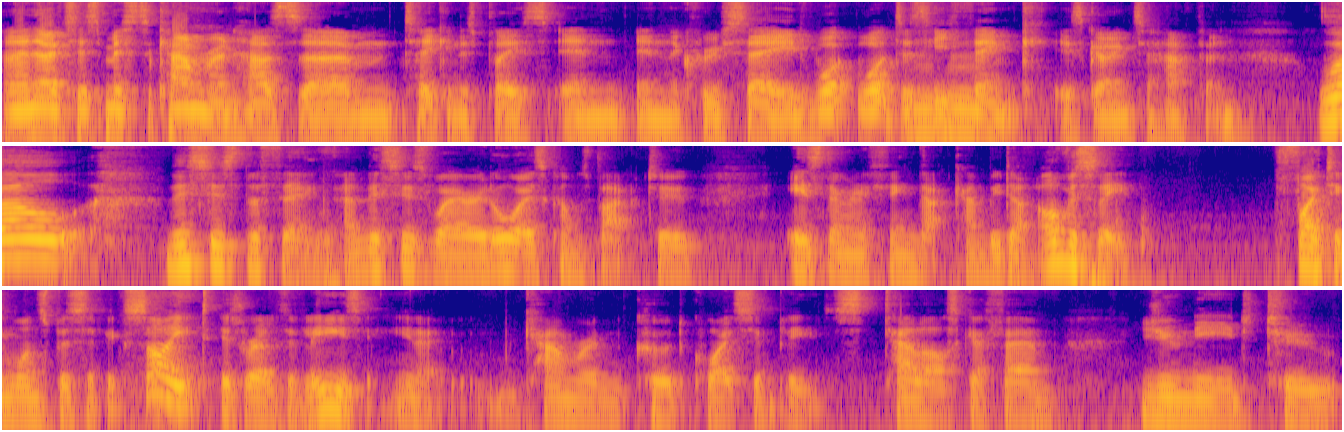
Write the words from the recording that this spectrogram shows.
And I noticed Mr. Cameron has um, taken his place in, in the Crusade. What what does Mm-hmm. he think is going to happen? Well, this is the thing, and this is where it always comes back to is there anything that can be done? Obviously, fighting one specific site is relatively easy. You know, Cameron could quite simply tell Ask FM, you need to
